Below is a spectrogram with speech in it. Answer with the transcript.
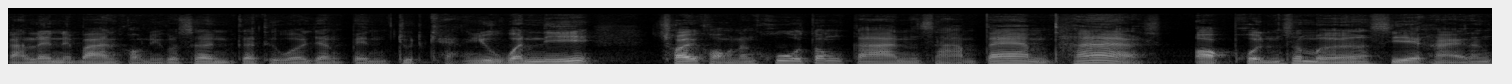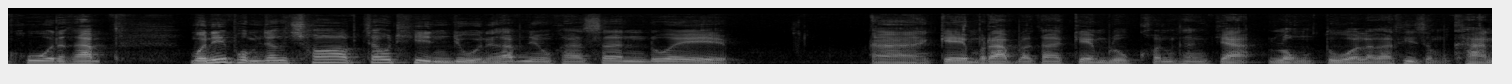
การเล่นในบ้านของนิวคาสเซิลก็ถือว่ายังเป็นจุดแข็งอยู่วันนี้ช้อยของทั้งคู่ต้องการ 3 แต้ม ถ้าออกผลเสมอเสียหายทั้งคู่นะครับวันนี้ผมยังชอบเจ้าถิ่นอยู่นะครับนิวคาสเซิลด้วย เกมรับแล้วก็เกมลุกค่อนข้างจะลงตัวแล้วก็ที่สำคัญ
